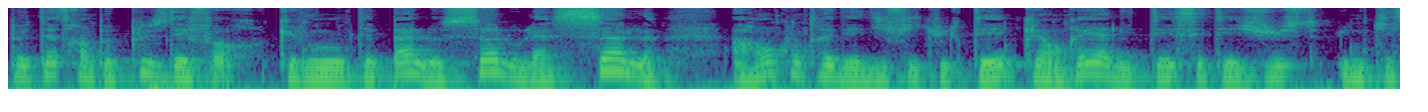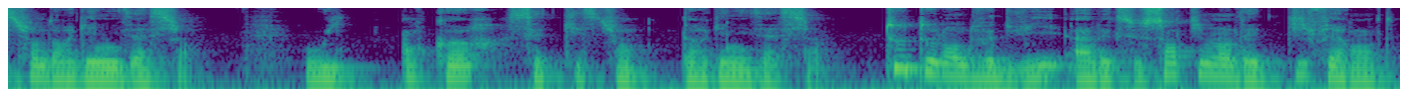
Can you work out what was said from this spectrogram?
peut-être un peu plus d'efforts, que vous n'étiez pas le seul ou la seule à rencontrer des difficultés, qu'en réalité c'était juste une question d'organisation. Oui, encore cette question d'organisation tout au long de votre vie avec ce sentiment d'être différente.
